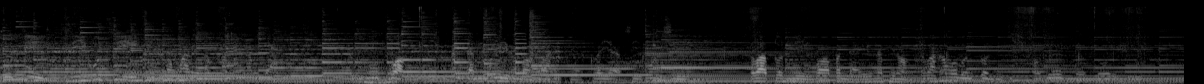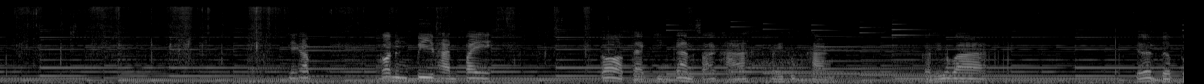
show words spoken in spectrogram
คูณสี่สี่คูณสี่ออกมาเลยครับท่านนะครับจากมู่พวกจันทบุรีมันบอกว่าระยะสี่คูณสี่แต่ว่าต้นนี้ว่าปันไดนะพี่น้องแต่ว่าข้างบนต้นเขาเริญเติบโตดีนี่ครับก็หนึ่งปีผ่านไป ก็แตกกิ่งก้านสาขาไปทุกทางก็ถือว่า เจริญเติบโต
